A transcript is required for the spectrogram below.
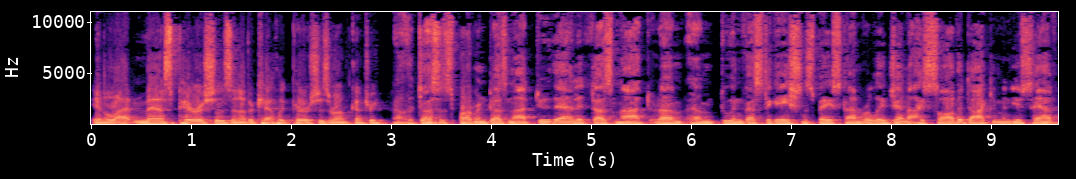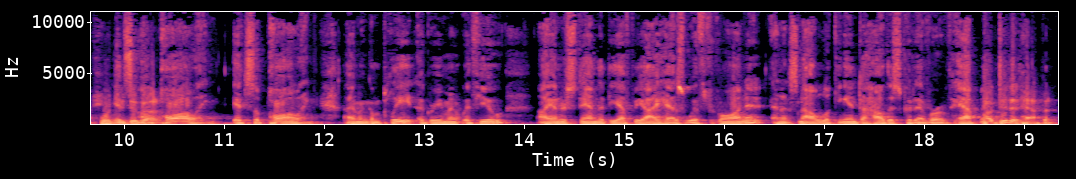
in Latin Mass parishes and other Catholic parishes around the country? No, the Justice Department does not do that. It does not um, um, do investigations based on religion. I saw the document you have. What did it's you do about appalling. It? It's appalling. I'm in complete agreement with you. I understand that the FBI has withdrawn it and it's now looking into how this could ever have happened. How did it happen?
